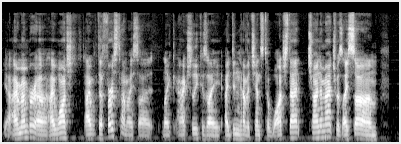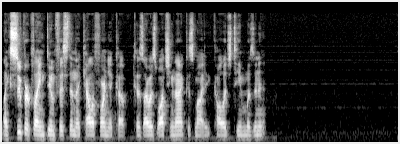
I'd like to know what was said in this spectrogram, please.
Yeah, I remember uh, I watched I the first time I saw it like actually because I I didn't have a chance to watch that China match was I saw um like Super playing Doomfist in the California Cup because I was watching that because my college team was in it.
